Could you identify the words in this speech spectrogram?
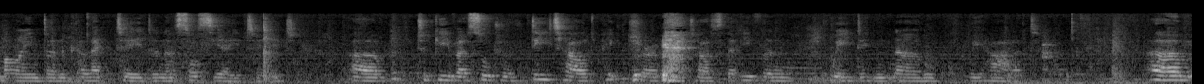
mined and collected and associated um, to give a sort of detailed picture about us that even we didn't know we had. Um,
